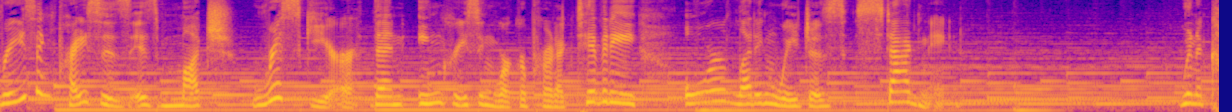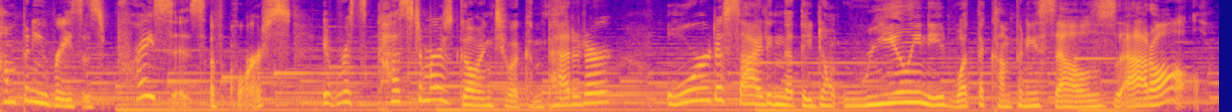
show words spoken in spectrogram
raising prices is much riskier than increasing worker productivity or letting wages stagnate. When a company raises prices, of course, it risks customers going to a competitor or deciding that they don't really need what the company sells at all.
